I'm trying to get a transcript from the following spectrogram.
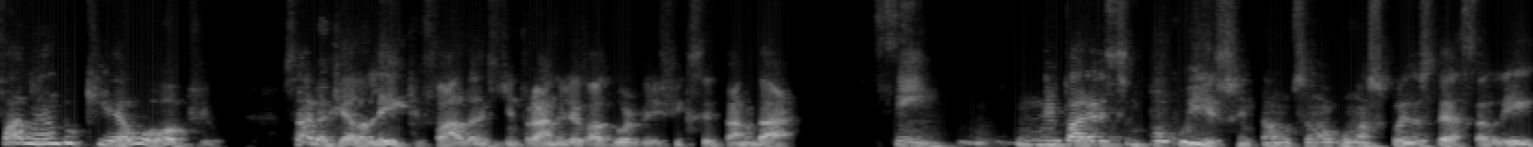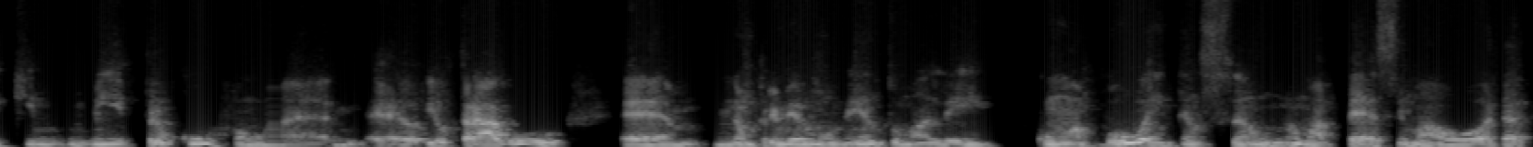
falando o que é o óbvio. Sabe aquela lei que fala, antes de entrar no elevador, verifique se ele está no andar? Sim. Me parece um pouco isso. Então, são algumas coisas dessa lei que me preocupam. É, é, eu trago, é, num primeiro momento, uma lei com uma boa intenção, numa péssima hora,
